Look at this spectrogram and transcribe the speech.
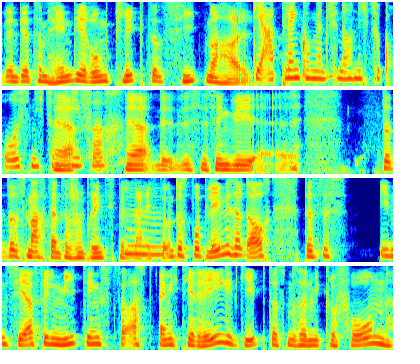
wenn die jetzt am Handy rumklickt, dann sieht man halt. Die Ablenkungen sind auch nicht so groß, nicht so ja. vielfach. Ja, das ist irgendwie, äh, das macht einfach schon prinzipiell mhm. leichter. Und das Problem ist halt auch, dass es in sehr vielen Meetings fast eigentlich die Regel gibt, dass man sein Mikrofon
